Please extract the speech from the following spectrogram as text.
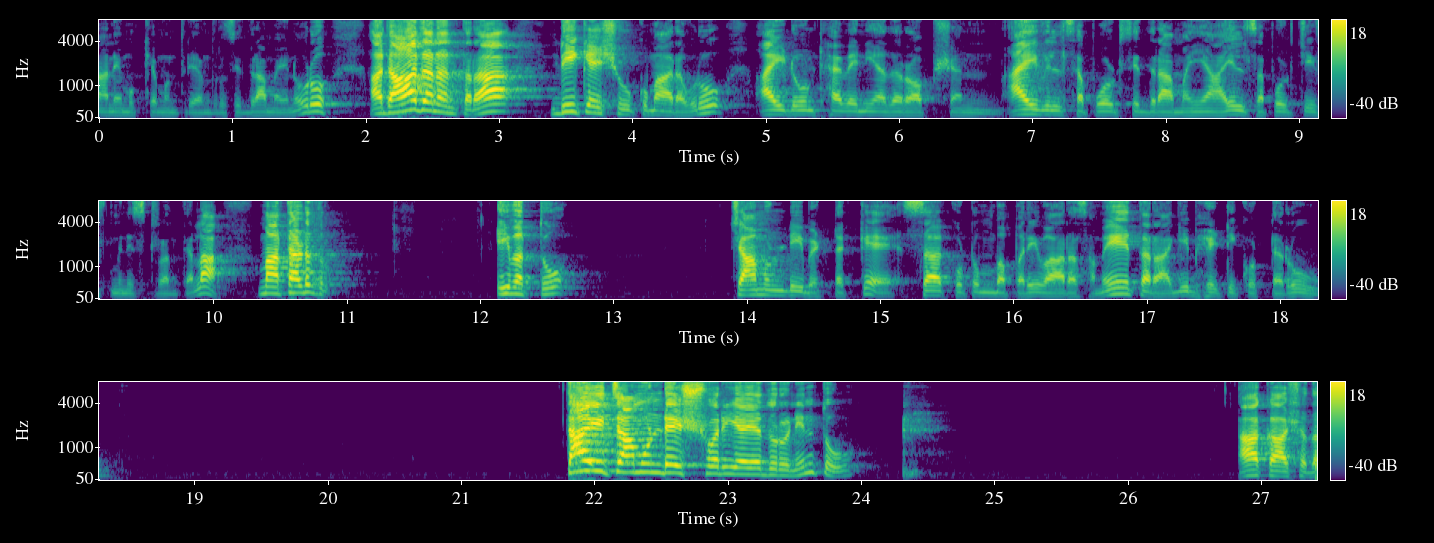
ನಾನೇ ಮುಖ್ಯಮಂತ್ರಿ ಅಂದರು ಸಿದ್ದರಾಮಯ್ಯನವರು. ಅದಾದ ನಂತರ ಡಿ ಕೆ ಶಿವಕುಮಾರ್ ಅವರು I don't have any other option I will support Siddaramaiah I will support chief minister ಅಂತೆಲ್ಲ ಮಾತಾಡಿದ್ರು. ಇವತ್ತು ಚಾಮುಂಡಿ ಬೆಟ್ಟಕ್ಕೆ ಸಕುಟುಂಬ ಪರಿವಾರ ಸಮೇತರಾಗಿ ಭೇಟಿ ಕೊಟ್ಟರು. ತಾಯಿ ಚಾಮುಂಡೇಶ್ವರಿಯ ಎದುರು ನಿಂತು ಆಕಾಶದ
